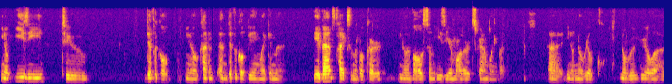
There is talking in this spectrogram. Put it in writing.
you know, easy to difficult, you know, kind of, and difficult being like in the, the advanced hikes in the book are, you know, involves some easier moderate scrambling, but, uh, you know, no real, no real, uh,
